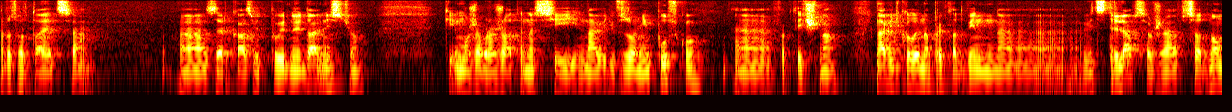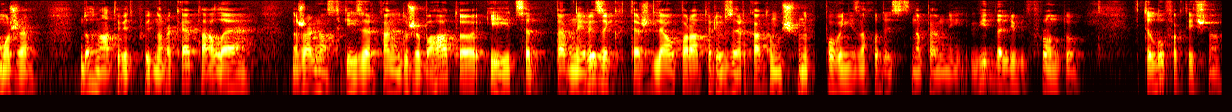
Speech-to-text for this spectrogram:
розгортається е, ЗРК з відповідною дальністю, який може вражати носій навіть в зоні пуску. е, Фактично, навіть коли, наприклад, він е, відстрілявся, вже все одно може догнати відповідно ракета, але, на жаль, у нас таких ЗРК не дуже багато, і це певний ризик теж для операторів ЗРК, тому що вони повинні знаходитися на певній віддалі від фронту, в тилу, фактично.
